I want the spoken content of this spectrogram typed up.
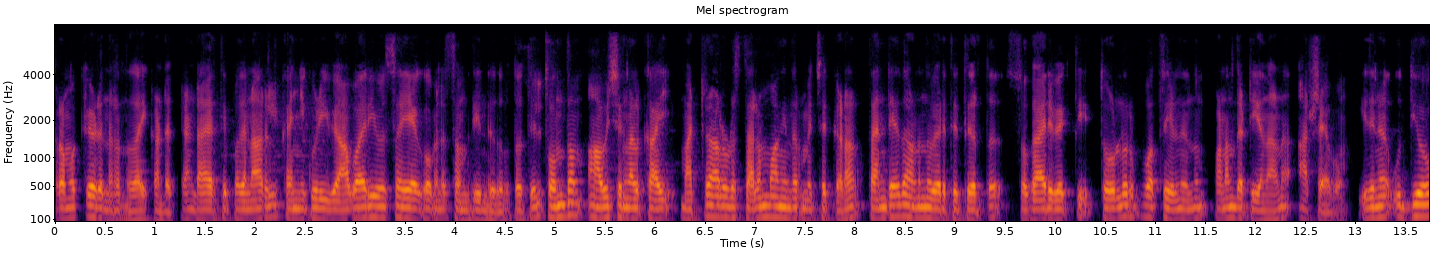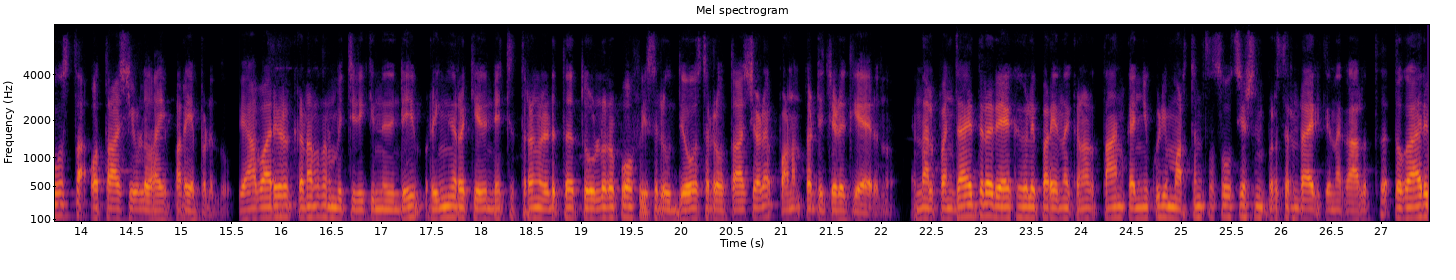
ക്രമക്കേട് നടന്നതായി കണ്ടെത്തി. രണ്ടായിരത്തി പതിനാറിൽ കഞ്ഞിക്കുഴി വ്യാപാരി വ്യവസായ ഏകോപന സമിതി നേതൃത്വത്തിൽ സ്വന്തം ആവശ്യങ്ങൾക്കായി മറ്റൊരാളുടെ സ്ഥലം വാങ്ങി നിർമ്മിച്ച കിണർ തന്റേതാണെന്ന് വരുത്തി തീർത്ത് സ്വകാര്യ വ്യക്തി തൊഴിലുറപ്പ് പദ്ധതിയിൽ നിന്നും പണം തട്ടിയെന്നാണ് ആക്ഷേപം. ഇതിന് ഉദ്യോഗസ്ഥ ഒത്താശയുള്ളതായി പറയപ്പെടുന്നു. വ്യാപാരികൾ കിണർ നിർമ്മിച്ചിരിക്കുന്നതിന്റെയും റിംഗ് ഇറക്കിയതിന്റെയും ചിത്രങ്ങൾ എടുത്ത് തൊഴിലുറപ്പ് ഓഫീസിലെ ഉദ്യോഗസ്ഥരുടെ ഒത്താശയോടെ പണം തട്ടിച്ചെടുക്കുകയായിരുന്നു. എന്നാൽ പഞ്ചായത്തിലെ രേഖകളിൽ പറയുന്ന കിണർ താൻ കഞ്ഞിക്കുഴി മർച്ചന്റ്സ് അസോസിയേഷൻ പ്രസിഡന്റ് പ്രസിഡന്റായിരിക്കുന്ന കാലത്ത് സ്വകാര്യ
